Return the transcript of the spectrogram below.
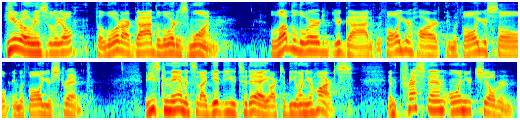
Hear, O Israel, the Lord our God, the Lord is one. Love the Lord your God with all your heart and with all your soul and with all your strength. These commandments that I give you today are to be on your hearts. Impress them on your children.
